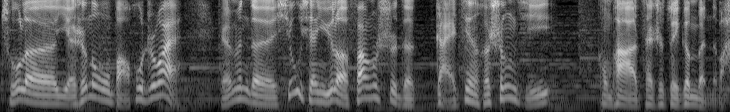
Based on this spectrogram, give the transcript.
除了野生动物保护之外，人们的休闲娱乐方式的改进和升级，恐怕才是最根本的吧。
